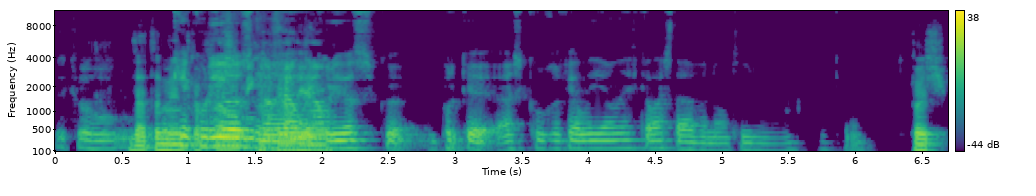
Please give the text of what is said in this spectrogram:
Que eu- O Exatamente. que é curioso, não é? É curioso que- porque acho que o Rafael Leão nem sequer lá estava na altura. sei quê. Pois.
